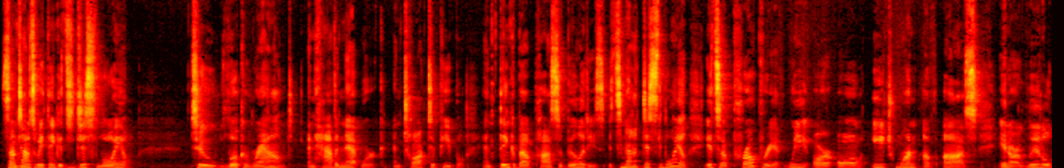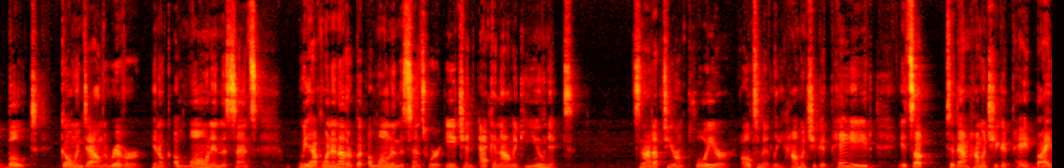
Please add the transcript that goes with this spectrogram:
Sometimes we think it's disloyal to look around and have a network and talk to people and think about possibilities. It's not disloyal, it's appropriate. We are all, each one of us, in our little boat going down the river, you know, alone in the sense we have one another, but alone in the sense we're each an economic unit. It's not up to your employer ultimately how much you get paid, it's up to them how much you get paid by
